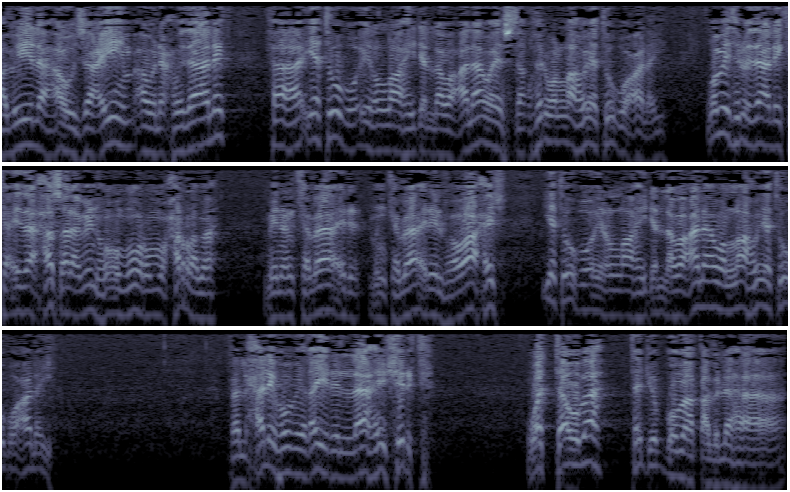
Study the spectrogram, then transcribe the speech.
قبيلة أو زعيم أو نحو ذلك فيتوب إلى الله جل وعلا ويستغفر والله يتوب عليه. ومثل ذلك إذا حصل منه أمور محرمة من الكبائر من كبائر الفواحش يتوب إلى الله جل وعلا والله يتوب عليه. فالحلف بغير الله شرك والتوبة تجب ما قبلها.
